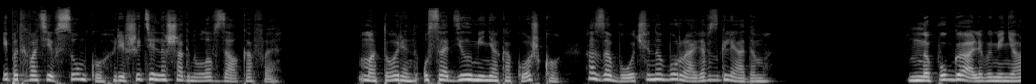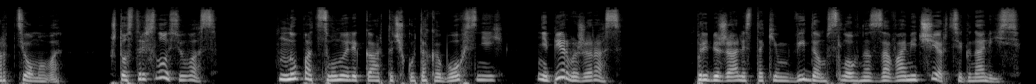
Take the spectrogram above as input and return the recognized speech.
и, подхватив сумку, решительно шагнула в зал кафе. Моторин усадил меня к окошку, озабоченно буравя взглядом. «Напугали вы меня, Артемова! Что стряслось у вас? Ну, подсунули карточку, так и бог с ней. Не первый же раз. Прибежали с таким видом, словно за вами черти гнались».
